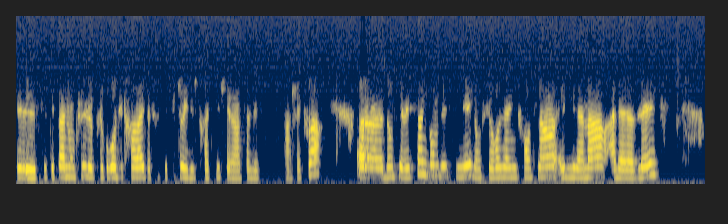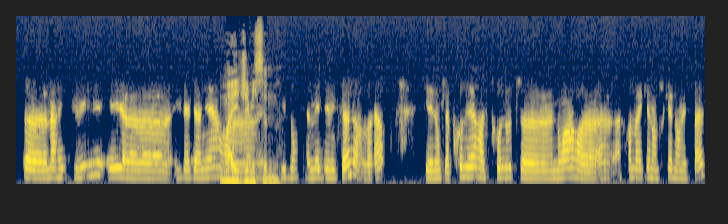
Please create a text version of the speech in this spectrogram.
c'était pas non plus le plus gros du travail parce que c'était plutôt illustratif. Il y avait un seul dessin à chaque fois. Euh, donc, il y avait cinq bandes dessinées. Donc, sur Rosalind Franklin, Eddie Lamar, Ada Lovelace, euh, Marie Curie et, euh, et la dernière. Mae euh, Jemison. Qui est donc Mae Jemison, voilà. Qui est donc la première astronaute euh, noire, euh, afro-américaine en tout cas dans l'espace.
